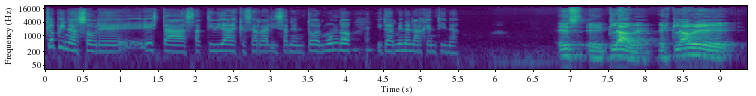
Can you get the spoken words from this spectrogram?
¿Qué opinas sobre estas actividades que se realizan en todo el mundo y también en la Argentina? Es eh, clave, es clave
